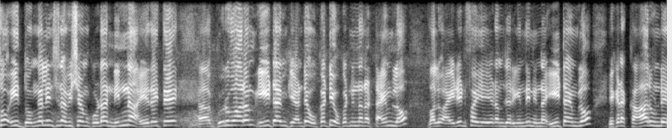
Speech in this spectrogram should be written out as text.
సో ఈ దొంగలించిన విషయం కూడా నిన్న ఏదైతే గురువారం ఈ టైంకి అంటే ఒకటి ఒకటిన్నర టైంలో వాళ్ళు ఐడెంటిఫై చేయడం జరిగింది. నిన్న ఈ టైంలో ఇక్కడ కారు ఉండే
